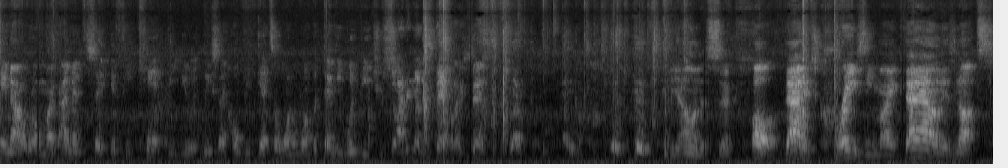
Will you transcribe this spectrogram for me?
Came out wrong, Mike. I meant to say if he can't beat you, at least I hope he gets a 101. But then he would beat you, so I didn't understand what I said. The Allen is sick. Oh, that is crazy, Mike. That Allen is nuts.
